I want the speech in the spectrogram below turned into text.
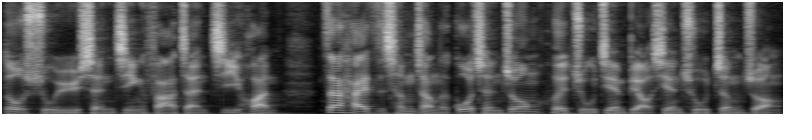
都属于神经发展疾患，在孩子成长的过程中会逐渐表现出症状。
